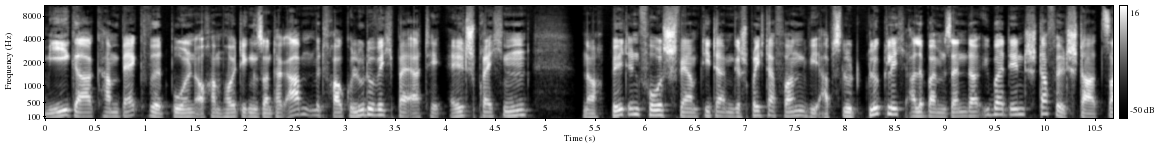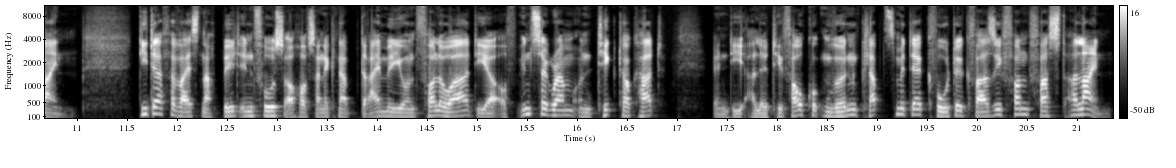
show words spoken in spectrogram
Mega-Comeback wird Bohlen auch am heutigen Sonntagabend mit Frau Ludowig bei RTL sprechen. Nach Bildinfos schwärmt Dieter im Gespräch davon, wie absolut glücklich alle beim Sender über den Staffelstart seien. Dieter verweist nach Bildinfos auch auf seine knapp drei Millionen Follower, die er auf Instagram und TikTok hat. Wenn die alle TV gucken würden, klappt's mit der Quote quasi von fast allein.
